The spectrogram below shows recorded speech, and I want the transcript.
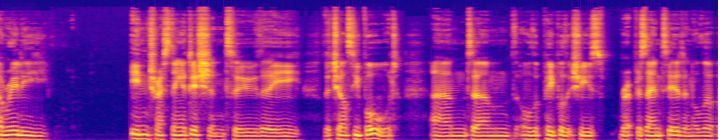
a really interesting addition to the the Chelsea board and um, all the people that she's represented and all the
